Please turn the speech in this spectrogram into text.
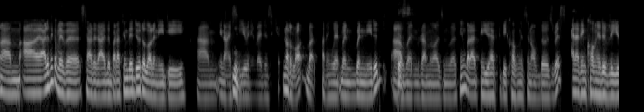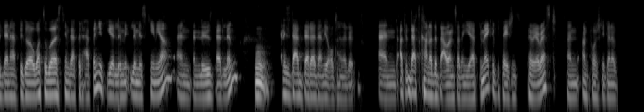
um, I, I don't think i've ever started either but i think they do it a lot in ed um, in ICU mm. and emergency care. Not a lot, but I think when when, when needed, uh, yes. when Ramala isn't working. But I think you have to be cognizant of those risks. And I think cognitively, you then have to go, what's the worst thing that could happen? You could get limb, limb ischemia and, and lose that limb. Mm. And is that better than the alternative? And I think that's kind of the balance I think you have to make. If the patient's peri-arrest and unfortunately gonna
